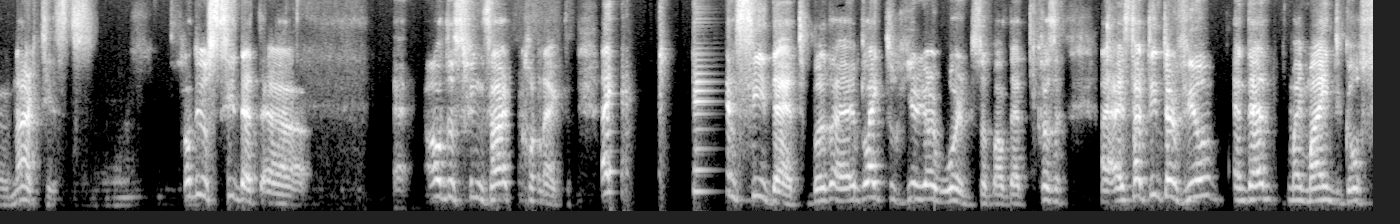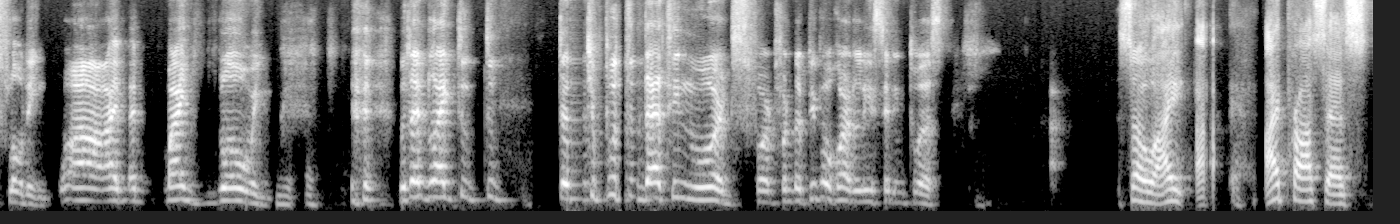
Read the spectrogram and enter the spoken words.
an artist. How do you see that uh, all those things are connected? I can see that, but I'd like to hear your words about that because I, I start the interview and then my mind goes floating. Wow, I, I mind blowing. but I'd like to, to to to put that in words for for the people who are listening to us. So I I, I process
